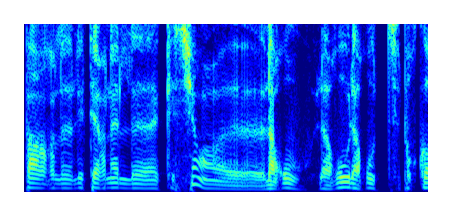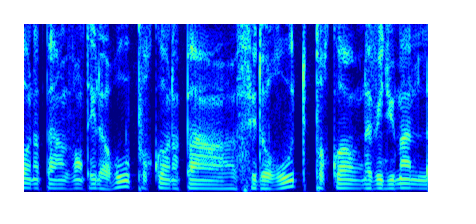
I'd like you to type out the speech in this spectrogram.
Par l'éternelle question, euh, la roue. La roue, la route. Pourquoi on n'a pas inventé la roue? Pourquoi on n'a pas fait de route? Pourquoi on avait du mal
